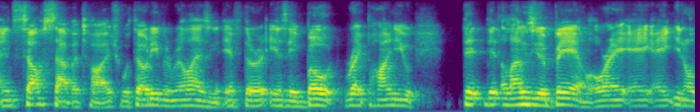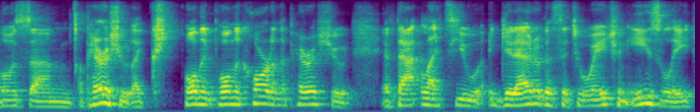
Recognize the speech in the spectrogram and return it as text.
and self-sabotage without even realizing it. If there is a boat right behind you that, that allows you to bail or a, a, a you know those um a parachute like pulling pulling the cord on the parachute if that lets you get out of the situation easily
